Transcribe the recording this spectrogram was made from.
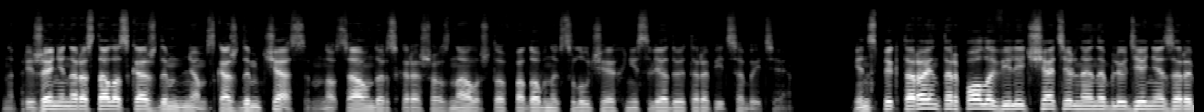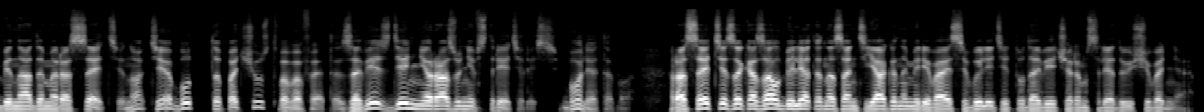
Напряжение нарастало с каждым днем, с каждым часом, но Саундерс хорошо знал, что в подобных случаях не следует торопить события. Инспектора Интерпола вели тщательное наблюдение за Робинадом и Рассетти, но те, будто почувствовав это, за весь день ни разу не встретились. Более того, Рассетти заказал билеты на Сантьяго, намереваясь вылететь туда вечером следующего дня.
